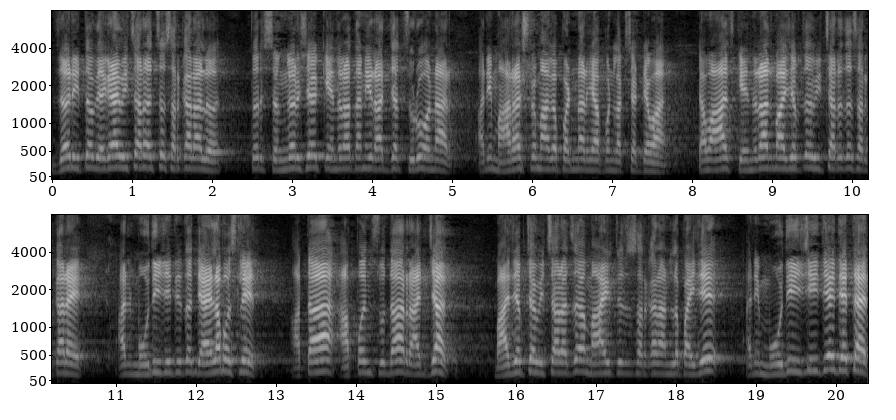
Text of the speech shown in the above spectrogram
जर इथं वेगळ्या विचाराचं सरकार आलं तर संघर्ष केंद्रात आणि राज्यात सुरू होणार. आणि महाराष्ट्र मागं पडणार हे आपण लक्षात ठेवा. तेव्हा आज केंद्रात भाजपचं विचाराचं सरकार आहे. आणि मोदीजी तिथं द्यायला बसलेत. आता आपण सुद्धा राज्यात भाजपच्या विचाराचं महायुतीचं सरकार आणलं पाहिजे आणि मोदीजी जे देत आहेत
